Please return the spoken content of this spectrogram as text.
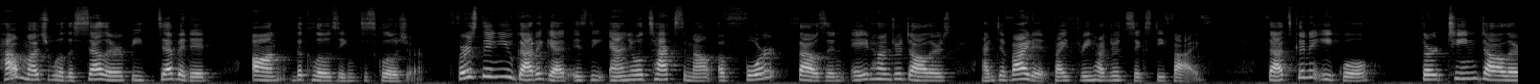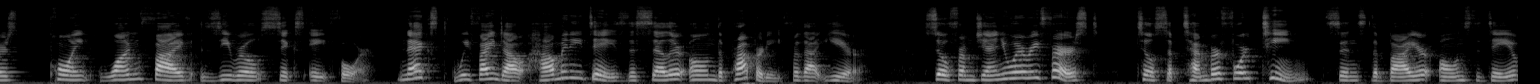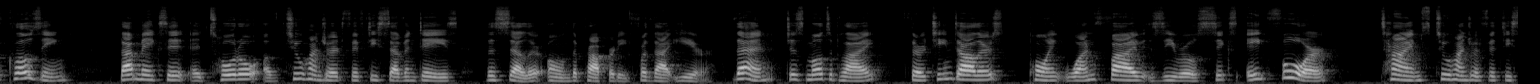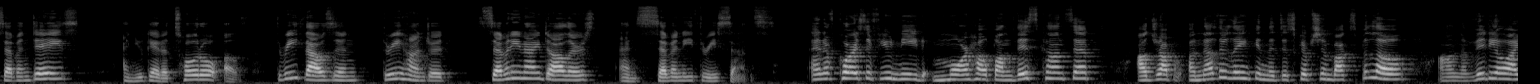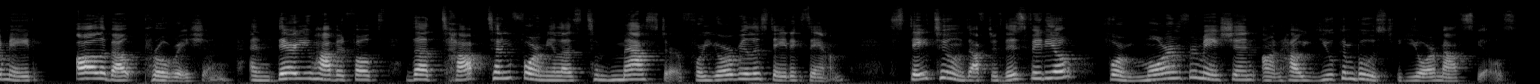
How much will the seller be debited on the closing disclosure? First thing you got to get is the annual tax amount of $4,800 and divide it by 365. That's going to equal $13.150684. Next, we find out how many days the seller owned the property for that year. So from January 1st till September 14, since the buyer owns the day of closing, that makes it a total of 257 days the seller owned the property for that year. Then just multiply $13.150684 times 257 days, and you get a total of $3,379.73. And of course, if you need more help on this concept, I'll drop another link in the description box below on a video I made all about proration. And there you have it, folks the top 10 formulas to master for your real estate exam. Stay tuned after this video for more information on how you can boost your math skills.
